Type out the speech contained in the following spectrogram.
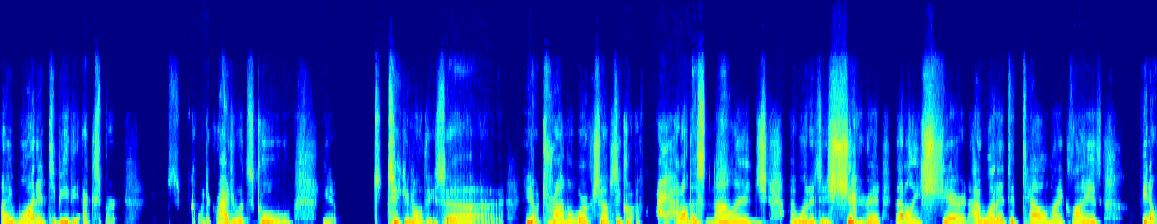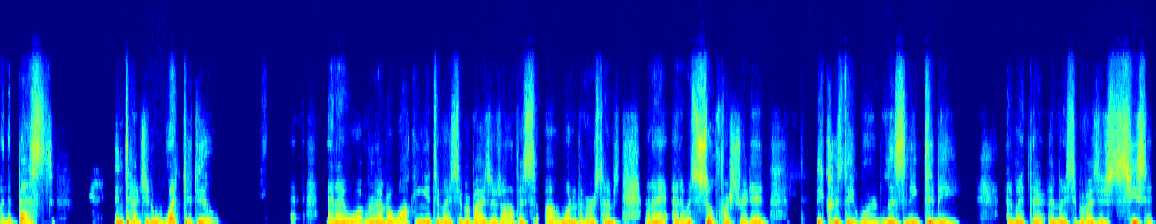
I wanted to be the expert. Going to graduate school, you know, taking all these uh, you know trauma workshops and I had all this knowledge. I wanted to share it. Not only share it, I wanted to tell my clients, you know, in the best intention what to do and I w- remember walking into my supervisor's office uh, one of the first times, and I and I was so frustrated because they weren't listening to me. And my ther- and my supervisor, she said,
